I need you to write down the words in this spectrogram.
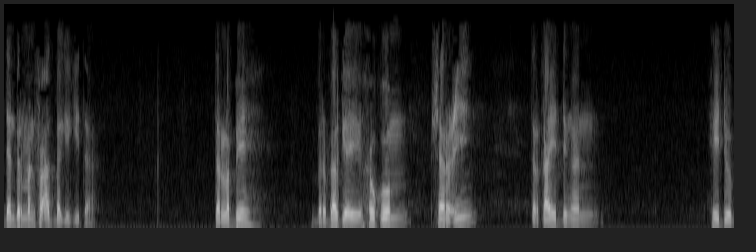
dan bermanfaat bagi kita. Terlebih berbagai hukum syar'i terkait dengan hidup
